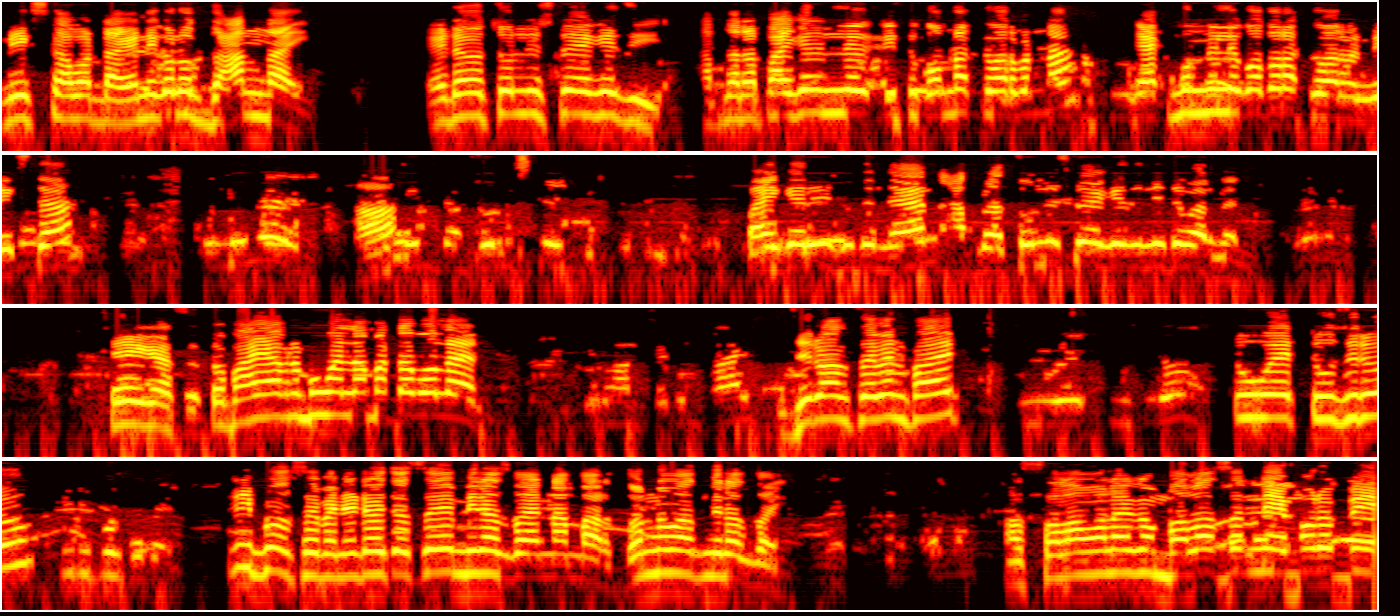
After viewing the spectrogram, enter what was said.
মিক্স খাবারটা এখানে কোনো দাম নাই। এটাও চল্লিশ টাকা কেজি। আপনারা পাইকারি নিলে একটু কম রাখতে পারবেন না? এক মন নিলে কত রাখতে পারবেন মিক্সটা হ্যাঁ? পাইকারি যদি নেন আপনারা চল্লিশ টাকা কেজি নিতে পারবেন। ঠিক আছে। তো ভাই আপনার মোবাইল নাম্বারটা বলেন। Zero one seven five. Two eight two zero. Triple seven. এটা হচ্ছে মিরাজ ভাইয়ের নাম্বার। ধন্যবাদ মিরাজ ভাই। আসসালামু আলাইকুম। ভালো আছেন নি মুরব্বী?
